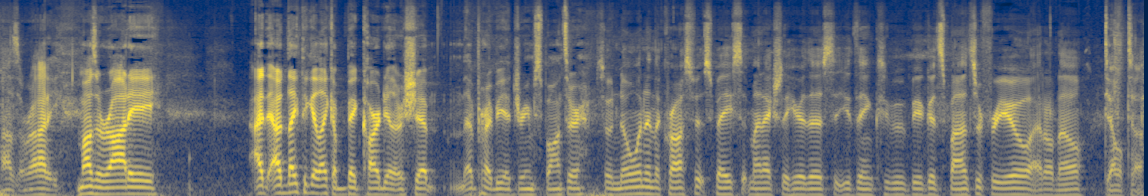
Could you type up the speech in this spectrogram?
Maserati. Maserati. I'd, I'd like to get like a big car dealership. That'd probably be a dream sponsor. So no one in the CrossFit space that might actually hear this that you think would be a good sponsor for you. I don't know. Delta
